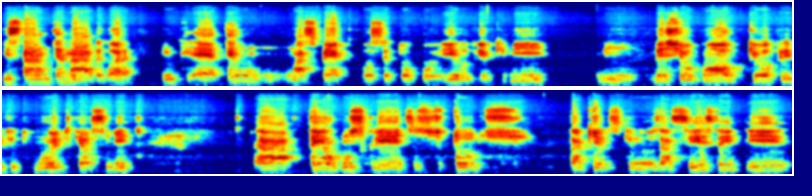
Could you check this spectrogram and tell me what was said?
estar antenado. Agora, é, tem um, um aspecto que você tocou aí, Rodrigo, que me, me mexeu com algo que eu acredito muito, que é o seguinte: ah, tem alguns clientes de todos, daqueles que nos assistem e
